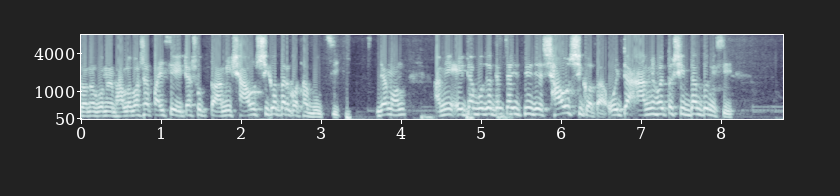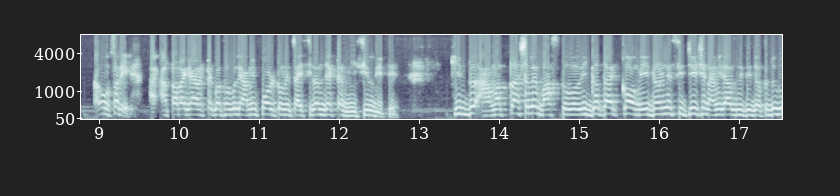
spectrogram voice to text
জনগণের ভালোবাসা পাইছি, এটা সত্য। আমি সাহসিকতার কথা বলছি। যেমন, আমি এটা বোঝাতে চাইছি যে সাহসিকতা, ওইটা আমি হয়তো সিদ্ধান্ত নিছি। ও সরি তার আগে আরেকটা কথা বলি। আমি পল্টনে চাইছিলাম যে একটা মিছিল দিতে। কিন্তু আমার তো আসলে বাস্তব অভিজ্ঞতা কম। এই ধরনের সিচুয়েশন আমি রাজনীতি যতটুকু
